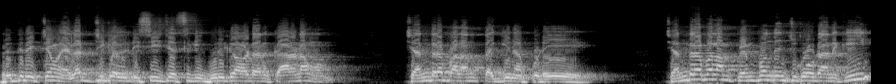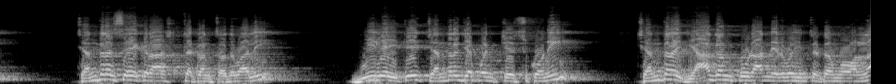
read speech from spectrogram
ప్రతినిత్యం ఎలర్జికల్ డిసీజెస్కి గురి కావడానికి కారణం చంద్రబలం తగ్గినప్పుడే. చంద్రబలం పెంపొందించుకోవడానికి చంద్రశేఖరాష్టకం చదవాలి. వీలైతే చంద్రజపం చేసుకొని చంద్ర యాగం కూడా నిర్వహించటం వలన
